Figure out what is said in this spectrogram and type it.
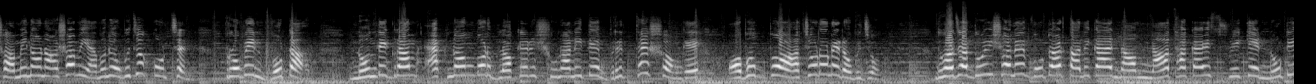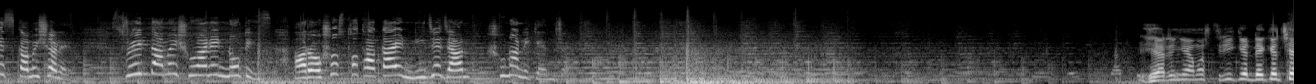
স্বামী নন, আসামি। এমনই অভিযোগ করছেন প্রবীণ ভোটার। নন্দীগ্রাম এক নম্বর ব্লকের শুনানিতে বৃদ্ধের সঙ্গে অভব্য আচরণের অভিযোগ। দু হাজার দুই সালে ভোটার তালিকায় নাম না থাকায় স্ত্রীকে নোটিশ কমিশনের স্ত্রীর নামে শুনানির নোটিশ। আর অসুস্থ থাকায় নিজে যান শুনানি কেন্দ্রে। হিয়ারিংয়ে আমার স্ত্রীকে ডেকেছে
